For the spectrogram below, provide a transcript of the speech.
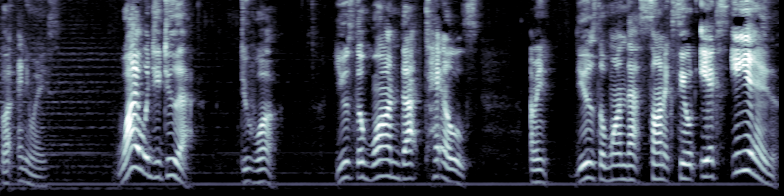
But anyways, Why would you do that? Do what? Use the one that Tails. I mean, use the one that Sonic sealed EXE in.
